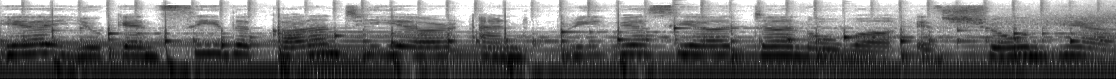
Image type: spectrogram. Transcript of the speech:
Here you can see the current year and previous year turnover is shown here.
